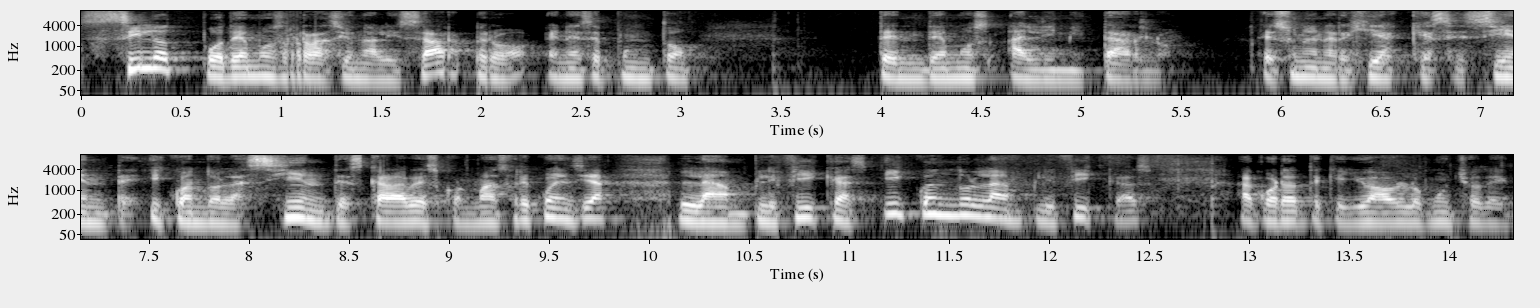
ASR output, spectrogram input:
Sí lo podemos racionalizar, pero en ese punto tendemos a limitarlo es una energía que se siente y cuando la sientes cada vez con más frecuencia, la amplificas y cuando la amplificas, acuérdate que yo hablo mucho de,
